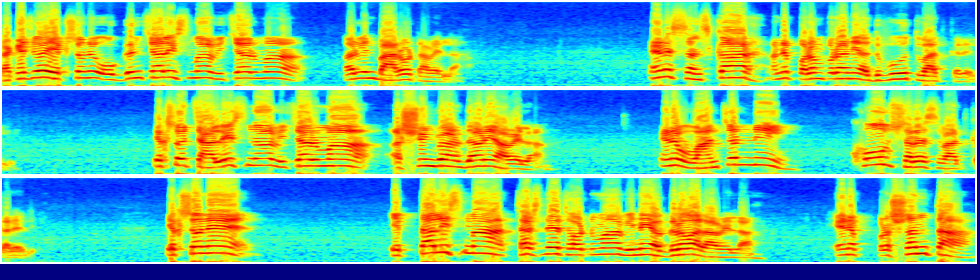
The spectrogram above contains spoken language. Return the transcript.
રાકેશભાઈ એકસો ને ઓગણચાલીસમાં વિચારમાં અરવિંદ બારોટ આવેલા. એણે સંસ્કાર અને પરંપરાની અદ્ભુત વાત કરેલી. એકસો ચાલીસના વિચારમાં અશ્વિનભાઈ અણદાણી આવેલા. એણે વાંચનની ખૂબ સરસ વાત કરેલી. એકસો ને એકતાલીસમાં થર્સડે થોટમાં વિનય અગ્રવાલ આવેલા. એણે પ્રસન્નતા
